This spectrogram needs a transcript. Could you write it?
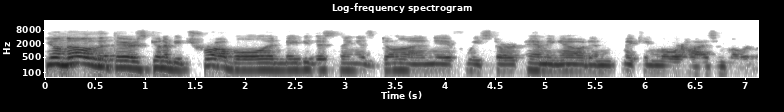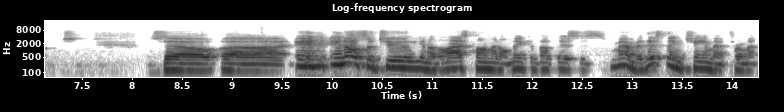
You'll know that there's going to be trouble, and maybe this thing is done if we start emming out and making lower highs and lower lows. So, uh, and and also too, you know, the last comment I'll make about this is remember this thing came at from an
